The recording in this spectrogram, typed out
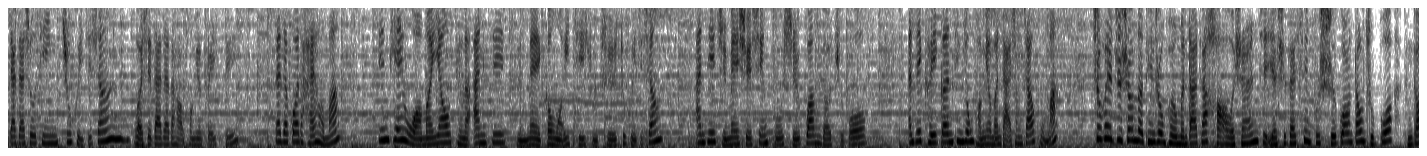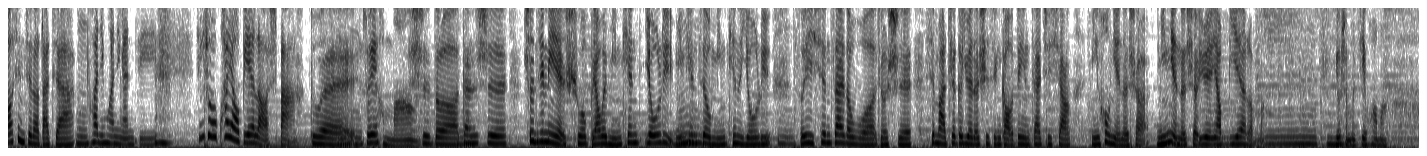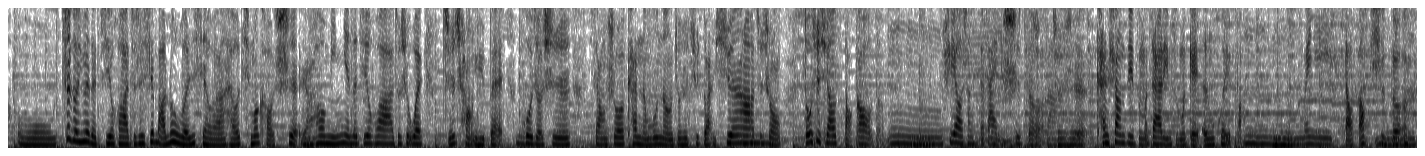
迎大家收听《智慧之声》，我是大家的好朋友 Gracie。大家过得还好吗？今天我们邀请了安吉姊妹跟我一起主持《智慧之声》。安吉姊妹是幸福时光的主播，安吉可以跟听众朋友们打声招呼吗？智慧之声的听众朋友们，大家好，我是安吉，也是在幸福时光当主播，很高兴见到大家。嗯，欢迎欢迎安吉。听说快要毕业了是吧？对，嗯，所以很忙。是的，但是圣经里也说不要为明天忧虑，明天只有明天的忧虑。嗯所以现在的我就是先把这个月的事情搞定，再去想明后年的事儿、明年的事儿，因为要毕业了嘛。嗯，有什么计划吗？哦，这个月的计划就是先把论文写完，还有期末考试，然后明年的计划就是为职场预备，或者是想说看能不能就是去短宣啊，这种都是需要祷告的。嗯，需要上帝的带领。是的，吧就是看上帝怎么带领，怎么给恩惠吧。嗯，为你祷告。是的嗯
